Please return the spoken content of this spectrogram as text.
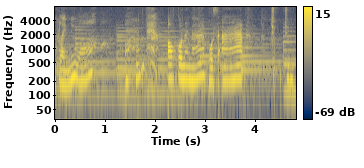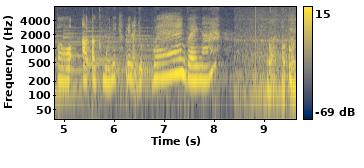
នៅនៅកន្លែងនេះហ៎អរគុណហើយណាព្រោះស្អាតជជូនពរឲ្យឲ្យក្មួយនេះមានអាយុវែងវែងណាបាទអរគុណ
